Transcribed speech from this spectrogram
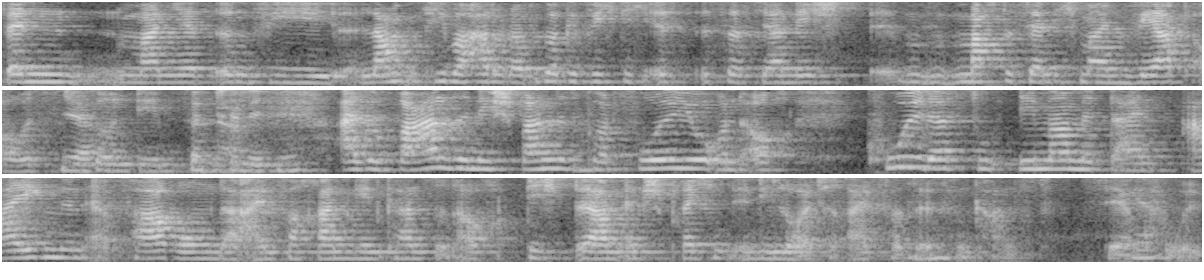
wenn man jetzt irgendwie Lampenfieber hat oder übergewichtig ist, ist das ja nicht, macht es ja nicht meinen Wert aus, ja, so in dem Sinne. Natürlich nicht. Also wahnsinnig spannendes. Portfolio und auch cool, dass du immer mit deinen eigenen Erfahrungen da einfach rangehen kannst und auch dich da entsprechend in die Leute reinversetzen mhm. kannst. Sehr ja. cool.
